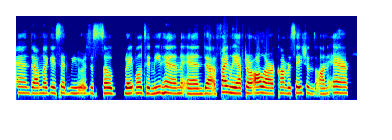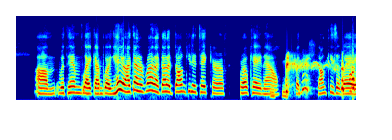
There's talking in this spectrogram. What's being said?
And um, like I said, we were just so grateful to meet him. And uh, finally, after all our conversations on air, um, with him, like I'm going, hey, I gotta run, I got a donkey to take care of. We're okay now, but donkey's away.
